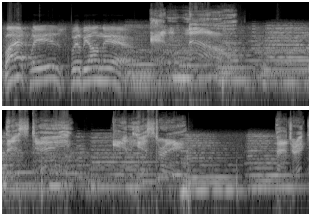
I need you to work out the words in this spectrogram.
Quiet, please. We'll be on the air. And now, this day in history. Patrick?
